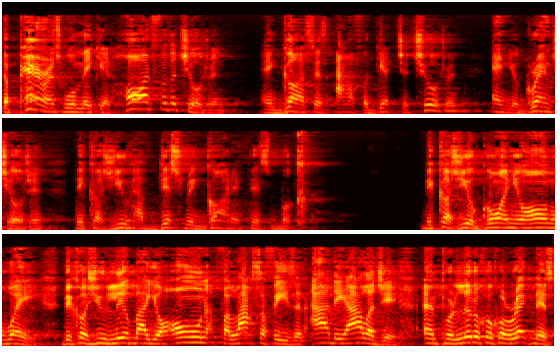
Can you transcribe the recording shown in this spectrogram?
The parents will make it hard for the children, and God says, I'll forget your children and your grandchildren because you have disregarded this book because you're going your own way, because you live by your own philosophies and ideology and political correctness.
